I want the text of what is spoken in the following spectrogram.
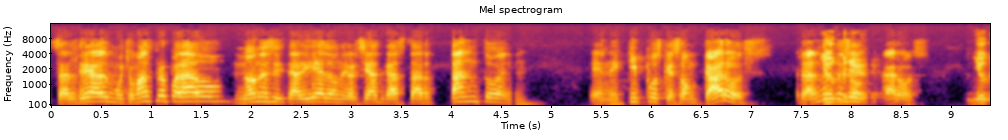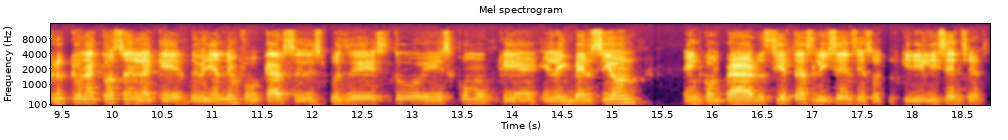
saldría mucho más preparado, no necesitaría la universidad gastar tanto en, equipos que son caros, realmente son caros. Yo creo que una cosa en la que deberían de enfocarse después de esto es como que en la inversión en comprar ciertas licencias o adquirir licencias,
